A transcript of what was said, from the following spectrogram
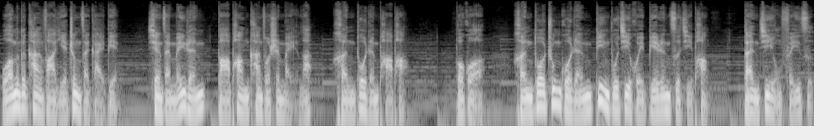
我们的看法也正在改变。现在没人把胖看作是美了，很多人怕胖。不过，很多中国人并不忌讳别人自己胖，但忌用“肥”字，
